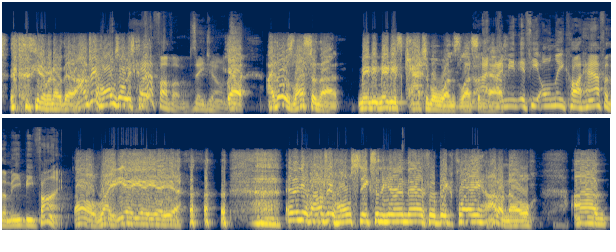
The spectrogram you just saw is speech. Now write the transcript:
you never know there. Andre Holmes always kind of, Half of them, Zay Jones. yeah, I thought it was less than that. Maybe maybe it's catchable ones less than I, half. I mean, if he only caught half of them, he'd be fine. Oh right, yeah, yeah, yeah, yeah. and then you have Andre Holmes sneaks in here and there for a big play. I don't know, um,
